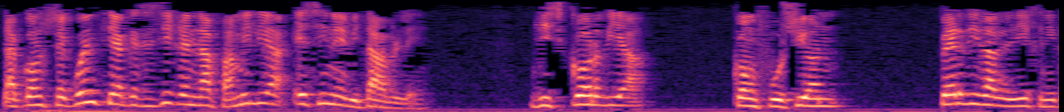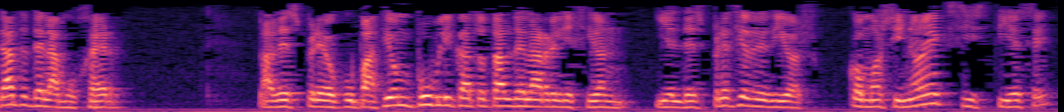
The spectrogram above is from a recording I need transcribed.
la consecuencia que se sigue en la familia es inevitable discordia, confusión pérdida de dignidad de la mujer, la despreocupación pública total de la religión y el desprecio de Dios como si no existiese,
